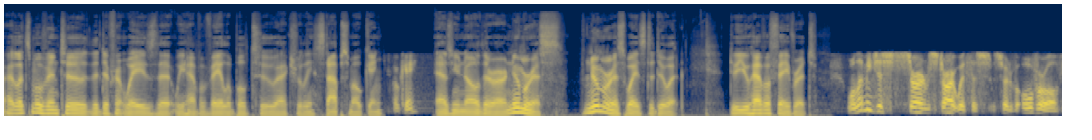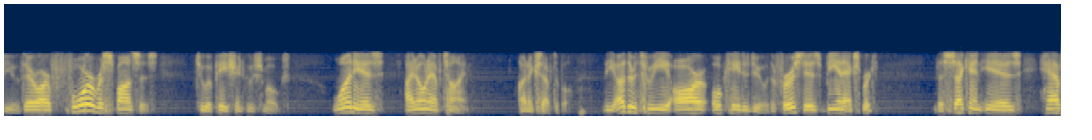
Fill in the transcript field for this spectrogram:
All right, let's move into the different ways that we have available to actually stop smoking. Okay? As you know, there are numerous, numerous ways to do it. Do you have a favorite? Well, let me just sort of start with this sort of overall view. There are four responses to a patient who smokes. One is, I don't have time, unacceptable. The other three are okay to do. The first is, be an expert. The second is have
